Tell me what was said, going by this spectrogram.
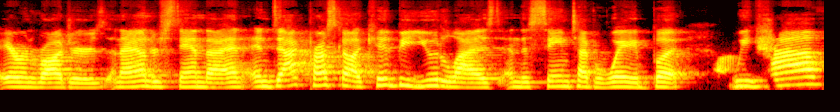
Aaron Rodgers and I understand that and and Dak Prescott could be utilized in the same type of way, but we have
